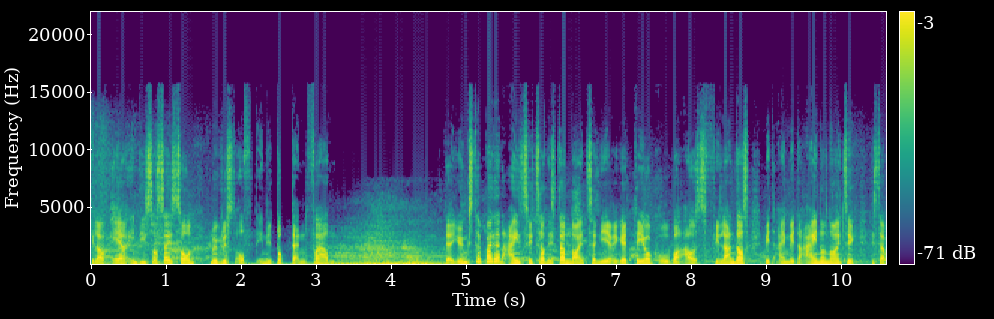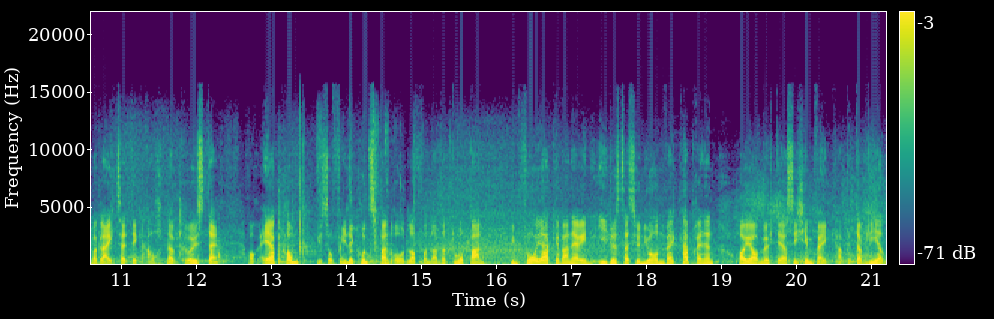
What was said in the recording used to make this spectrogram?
will auch er in dieser Saison möglichst oft in die Top Ten fahren. Der jüngste bei den Einsitzern ist der 19-jährige Theo Gruber aus Philanders. Mit 1,91 Meter ist er aber gleichzeitig auch der größte. Auch er kommt, wie so viele Kunstbahnrodler, von der Naturbahn. Im Vorjahr gewann er in Eagles das Junioren-Weltcuprennen. Heuer möchte er sich im Weltcup etablieren.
